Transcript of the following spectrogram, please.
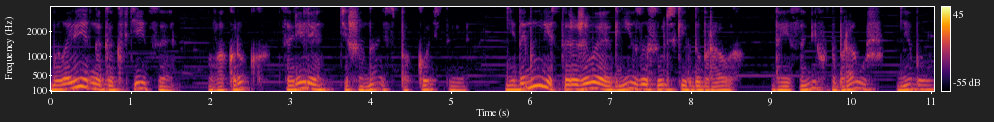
было видно, как птицы. Вокруг царили тишина и спокойствие. Не дымили сторожевые огни в засульских дубравах, да и самих дубравуш не было.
